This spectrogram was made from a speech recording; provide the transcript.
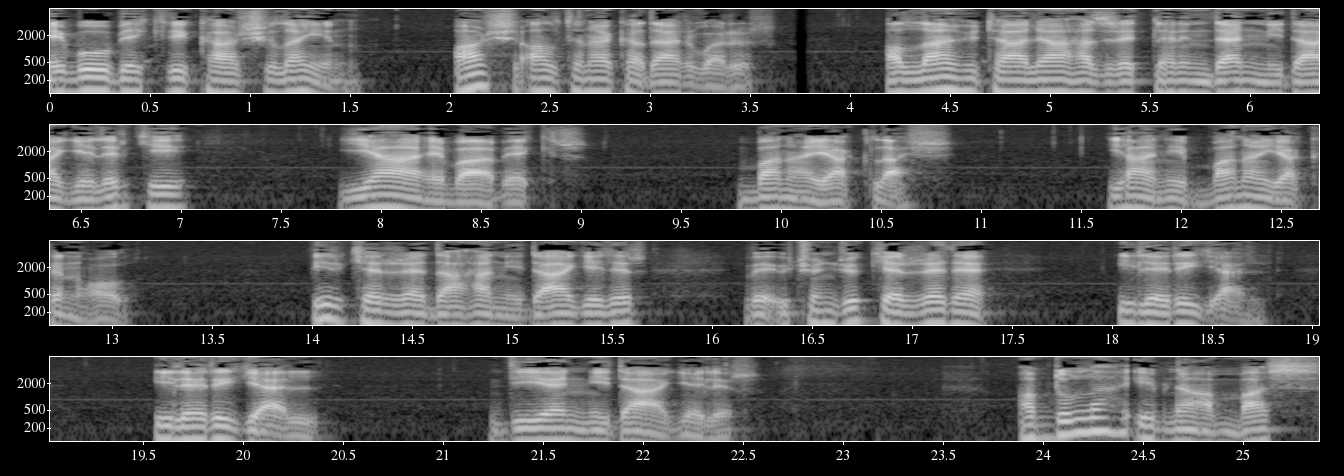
Ebu Bekri karşılayın. Arş altına kadar varır. Allahü Teala Hazretlerinden nida gelir ki: Ya Eba Bekr, bana yaklaş. Yani bana yakın ol. Bir kere daha nida gelir ve üçüncü kere de ileri gel, ileri gel diye nida gelir. Abdullah İbni Abbas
